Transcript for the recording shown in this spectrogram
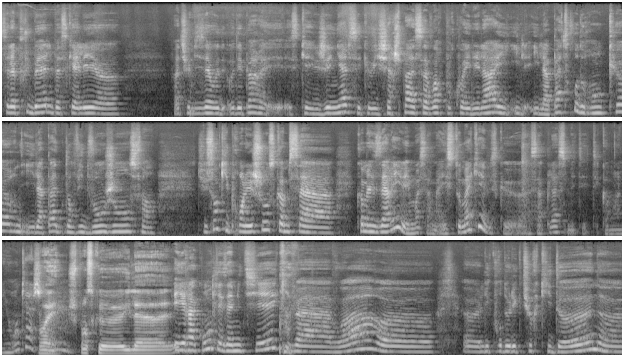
C'est la plus belle parce qu'elle est. Enfin, tu le disais au, départ, ce qui est génial, c'est qu'il cherche pas à savoir pourquoi il est là. Il, il, il a pas trop de rancœur, il a pas d'envie de vengeance. Enfin, tu sens qu'il prend les choses comme ça, comme elles arrivent. Et moi, ça m'a estomaqué parce que à sa place, mais t'es comme un lion en cage. quoi. Ouais, je pense qu'il a. Et il raconte les amitiés qu'il va avoir, euh, euh, les cours de lecture qu'il donne, euh,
